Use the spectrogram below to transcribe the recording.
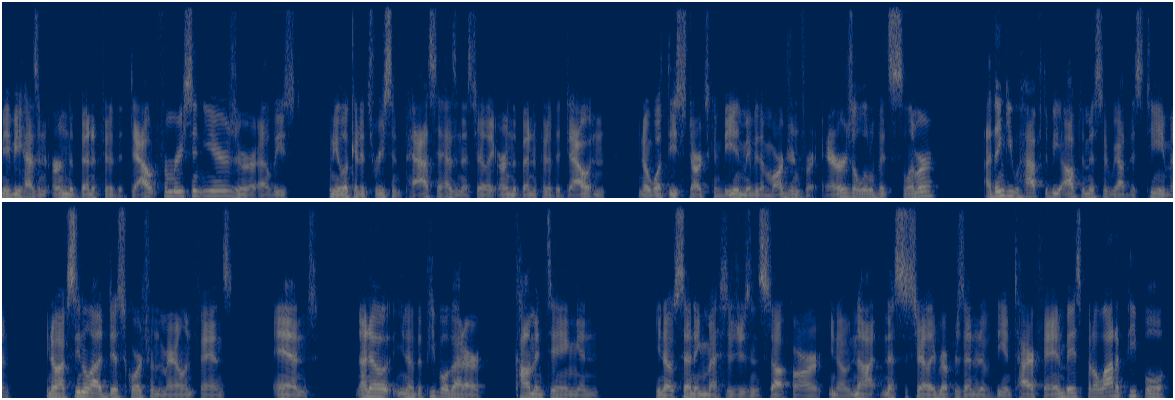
maybe hasn't earned the benefit of the doubt from recent years, or at least when you look at its recent past, it hasn't necessarily earned the benefit of the doubt. And you know, what these starts can be and maybe the margin for error is a little bit slimmer, I think you have to be optimistic about this team. And, you know, I've seen a lot of discourse from the Maryland fans. And I know, you know, the people that are commenting and, you know, sending messages and stuff are, you know, not necessarily representative of the entire fan base, but a lot of people,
